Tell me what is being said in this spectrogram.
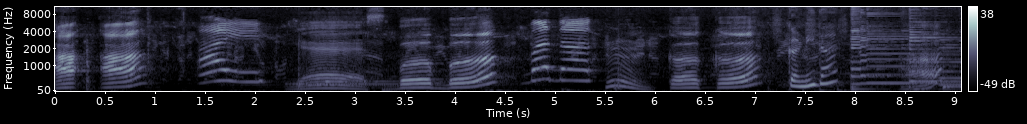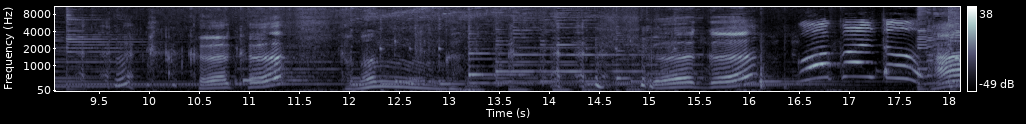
आ आ? आई. Yes ब ब बदक हम्म क क कणीदार? ख ख खमंग. ग ग गोकुळ तू. हा.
